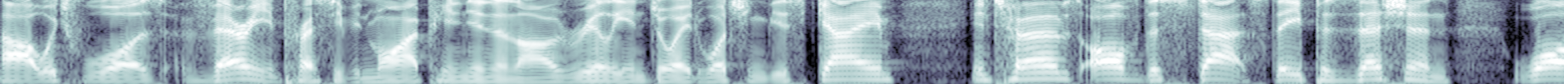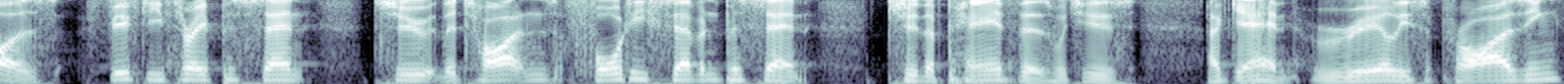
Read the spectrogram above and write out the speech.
uh, which was very impressive in my opinion. And I really enjoyed watching this game. In terms of the stats, the possession was 53% to the Titans, 47% to the Panthers, which is, again, really surprising.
